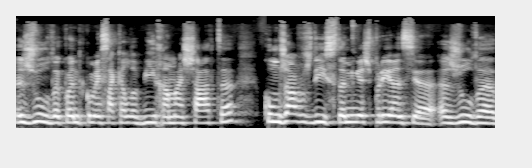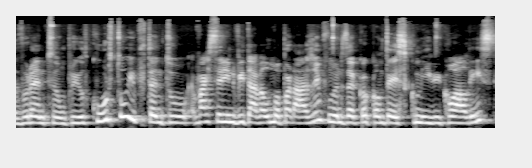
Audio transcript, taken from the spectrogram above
ajuda quando começa aquela birra mais chata. Como já vos disse, da minha experiência, ajuda durante um período curto e, portanto, vai ser inevitável uma paragem, pelo menos é o que acontece comigo e com a Alice,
